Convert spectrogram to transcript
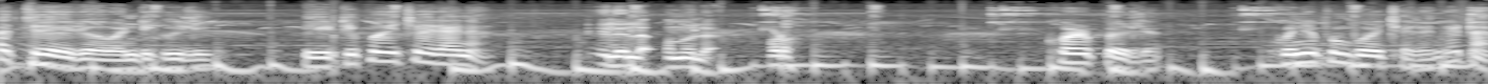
പത്ത് രൂപ വരുമോ വണ്ടിക്കൂലി വീട്ടിൽ പോയിച്ചു വരാനാ ഇല്ലില്ല ഒന്നുമില്ല. പോടോ കുഴപ്പമില്ല. കുഞ്ഞപ്പം പോയിച്ചു വരാം കേട്ടാ.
